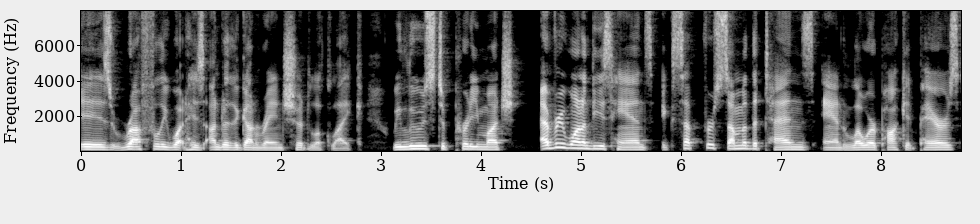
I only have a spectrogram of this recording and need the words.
is roughly what his under the gun range should look like. We lose to pretty much every one of these hands except for some of the tens and lower pocket pairs,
